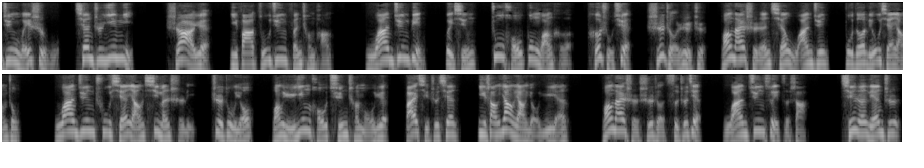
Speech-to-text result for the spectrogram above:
君为事武，迁之阴密。十二月，一发卒军焚城旁。武安君病，未行。诸侯攻王和，何属阙。使者日至，王乃使人遣武安君，不得留咸阳中。武安君出咸阳西门十里，至杜游。王与英侯群臣谋曰：“白起之谦，意上样样有余言。”王乃使使者赐之剑。武安君遂自杀。秦人怜之，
